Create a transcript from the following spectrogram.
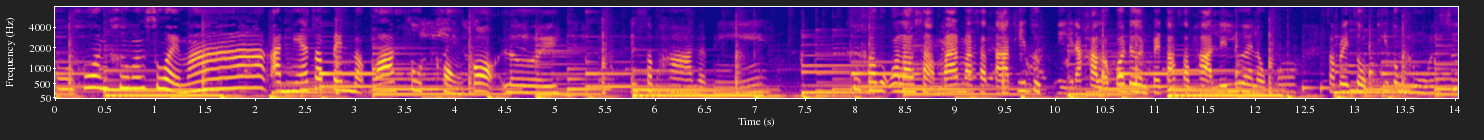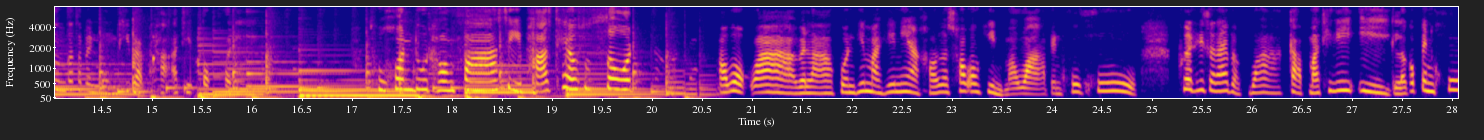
ทุกคนคือมันสวยมาก อันเนี้ยจะเป็นแบบว่าสุดของเกาะเลย เป็นสะพานแบบนี้ คือเขาบอกว่าเราสามารถมาสตาร์ทที่จุดนี้นะคะแล้วก็เดินไปตามสะพานเรื่อยๆ แล้วก็จะไปจบที่ตรงนู้นซึ่งก็จะเป็นมุมที่แบบพระอาทิตย์ตกพอดี ทุกคนดูท้องฟ้าสีพาสเทลสุดๆ เขาบอกว่าเวลาคนที่มาที่เนี่ย เขาจะชอบเอาหินมาวางเป็นคู่ๆเพื่อที่จะได้แบบว่ากลับมาที่นี่อีก แล้วก็เป็นคู่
